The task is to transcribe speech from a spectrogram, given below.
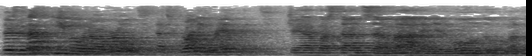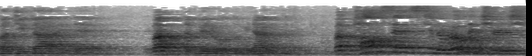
There's enough evil in our world that's running rampant. C'è abbastanza male nel mondo, malvagità ed è, Ma- davvero dominante. But Paul says to the Roman church,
